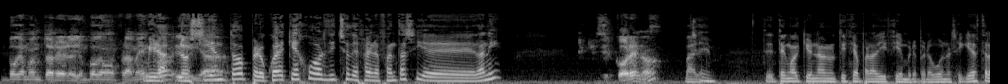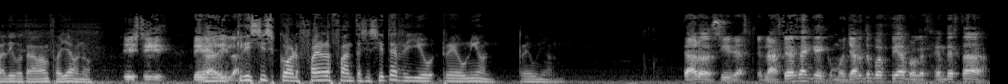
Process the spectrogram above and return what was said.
un Pokémon torero y un Pokémon flamenco. Mira, lo ya- siento, pero ¿cuál- ¿qué juego has dicho de Final Fantasy, eh, Dani? Crisis Core, ¿no? Vale. Sí. Te- Tengo aquí una noticia para diciembre, pero bueno, si quieres te la digo, te la avanzo ya o no. Sí, sí. Dila, dila. Crisis Core Final Fantasy VII Reu- Reunión. Reunión. Claro, sí. Las, las cosas es que como ya no te puedes pillar porque la gente está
